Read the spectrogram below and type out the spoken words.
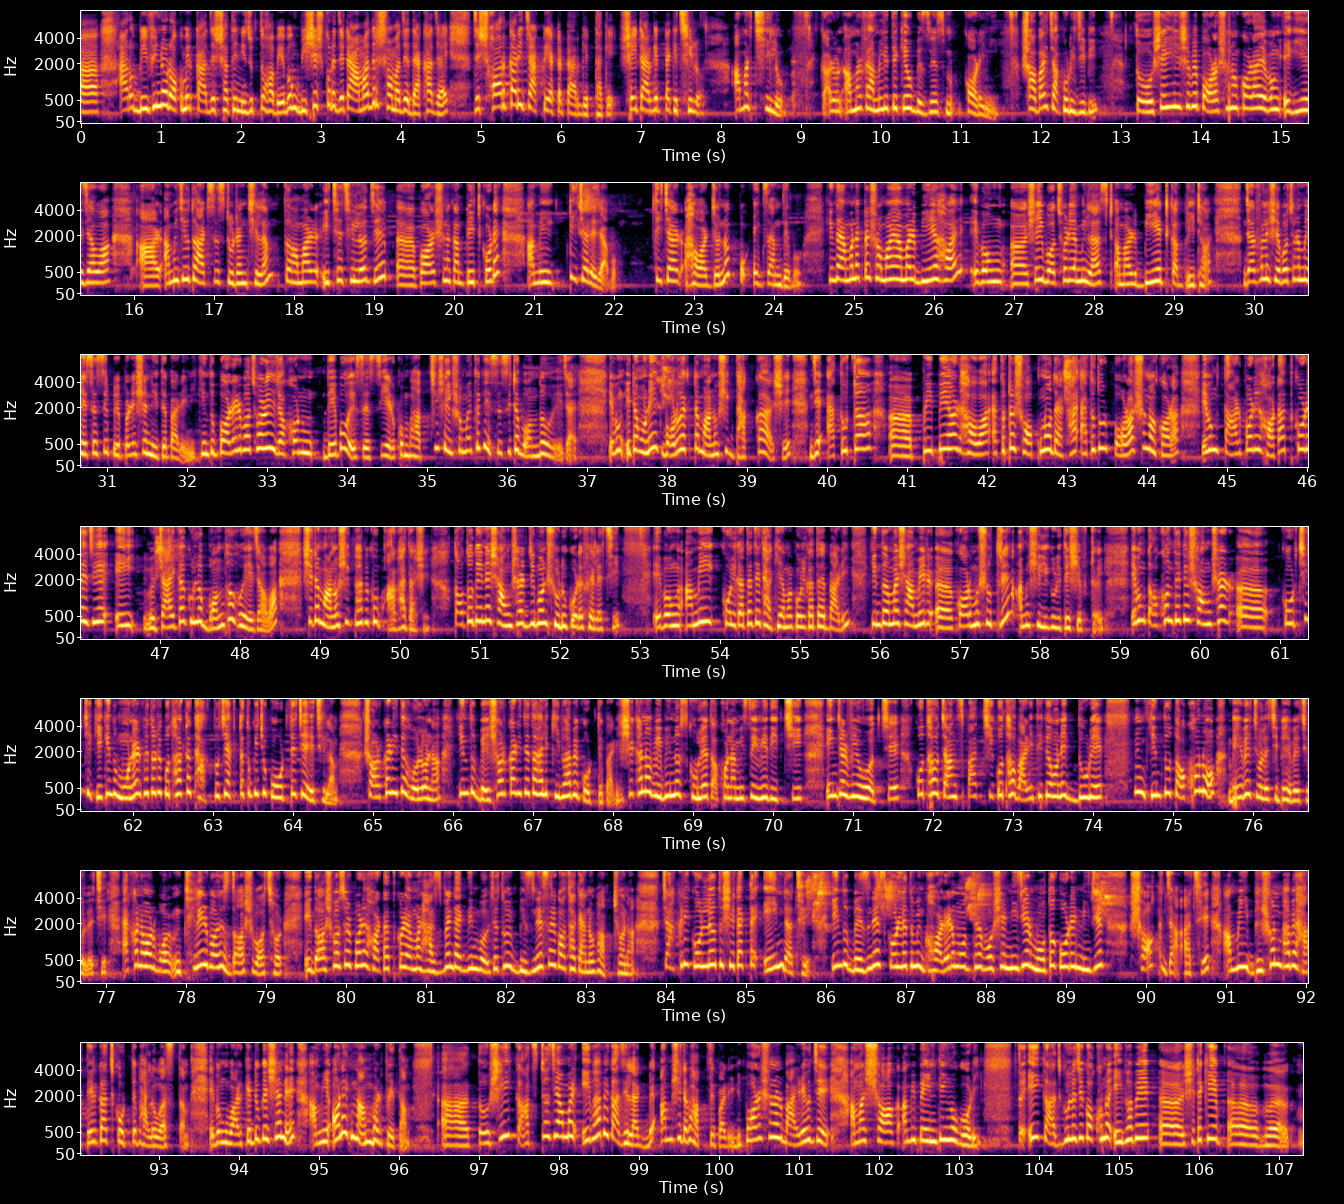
আরও বিভিন্ন রকমের কাজের সাথে নিযুক্ত হবে। এবং বিশেষ করে যেটা আমাদের সমাজে দেখা যায় যে সরকারি চাকরি একটা টার্গেট থাকে। সেই টার্গেটটা কি ছিল? আমার ছিল। কারণ আমার ফ্যামিলিতে কেউ বিজনেস করেনি। সবাই চাকুরিজীবী। তো সেই হিসেবে পড়াশুনো করা এবং এগিয়ে যাওয়া। আর আমি যেহেতু আর্টসের স্টুডেন্ট ছিলাম তো আমার ইচ্ছে ছিল যে পড়াশোনা কমপ্লিট করে আমি টিচারে যাব। টিচার হওয়ার জন্য এক্সাম দেব। কিন্তু এমন একটা সময় আমার বিয়ে হয় এবং সেই বছরই আমি লাস্ট আমার বিএড কমপ্লিট হয়। যার ফলে সে বছর আমি এসএসসি প্রিপারেশন নিতে পারিনি। কিন্তু পরের বছরই যখন দেব এসএসসি এরকম ভাবছি, সেই সময় থেকে এসএসসিটা বন্ধ হয়ে যায়। এবং এটা অনেক বড় একটা মানসিক ধাক্কা আসে যে এতটা প্রিপেয়ার হওয়া, এতটা স্বপ্ন দেখা, এতদূর পড়াশোনা করা এবং তারপরে হঠাৎ করে যে এই জায়গাগুলো বন্ধ হয়ে যাওয়া, সেটা মানসিকভাবে খুব আঘাত আসে। ততদিনে সংসার জীবন শুরু করে ফেলেছি। এবং আমি কলকাতাতে থাকি, আমার কলকাতায় বাড়ি, কিন্তু আমার স্বামীর কর্মসূত্রে আমি শিলিগুড়িতে শিফট হই। এবং তখন থেকে সংসার করছি ঠিকই, কিন্তু মনের ভেতরে কোথাও একটা থাকতো যে একটা তো কিছু করতে চেয়েছিলাম। সরকারিতে হলো না, কিন্তু বেসরকারিতে তাহলে কীভাবে করতে পারি? সেখানেও বিভিন্ন স্কুলে তখন আমি সিভি দিচ্ছি ইন্টারভিউ হচ্ছে, কোথাও চান্স পাচ্ছি, কোথাও বাড়ি থেকে অনেক দূরে কিন্তু তখনও ভেবে চলেছি ভেবে চলেছি। এখন আমার ছেলের বয়স দশ বছর। এই দশ বছর পরে হঠাৎ করে আমার হাজব্যান্ড একদিন বলছে, তুমি বিজনেসের কথা কেন ভাবছ না? চাকরি করলেও তো সেটা একটা এন্ড আছে, কিন্তু বিজনেস করলে তুমি ঘরের মধ্যে বসে নিজের মতো করে নিজের শখ যা আছে, আমি ভীষণভাবে হাতের কাজ করতে ভালোবাসতাম এবং ওয়ার্ক এডুকেশনে আমি অনেক নাম্বার পেতাম। তো সেই কাজটা যে আমার এভাবে কাজে লাগবে, আমি সেটা ভাবতে পারিনি। পড়াশোনার বাইরেও যে আমার শখ, আমি পেন্টিংও করি। তো এই কাজগুলো যে কখনো এইভাবে সেটাকে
